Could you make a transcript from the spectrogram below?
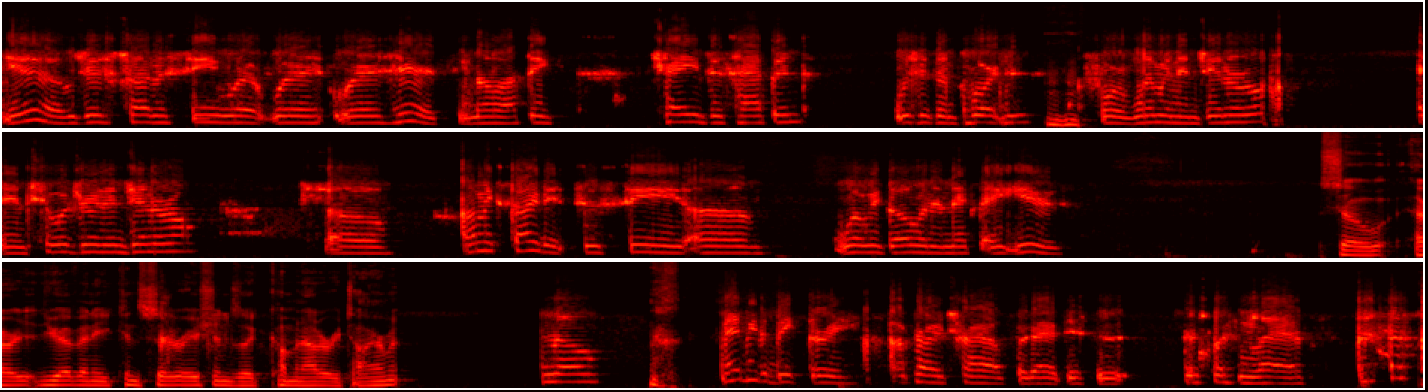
Yeah, we're just trying to see where where where it heads. You know, I think change has happened, which is important for women in general and children in general. So I'm excited to see um, where we go in the next eight years. So, are do you have any considerations of coming out of retirement? No, maybe the big three. I'll probably try out for that just to just for some laughs.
